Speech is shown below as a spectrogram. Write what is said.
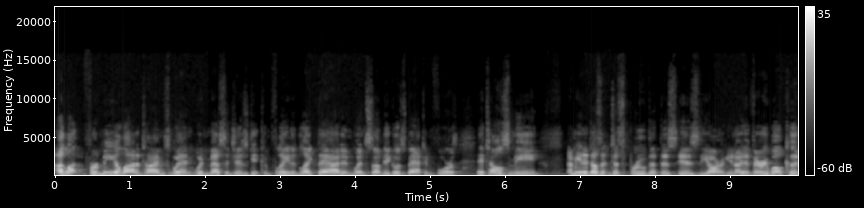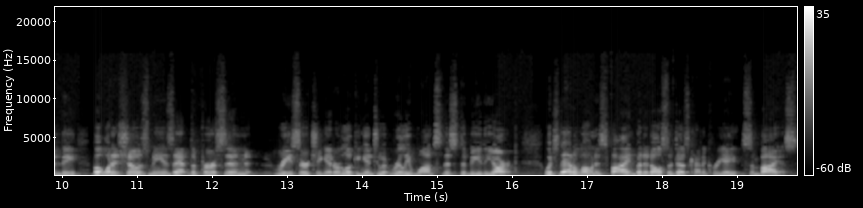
a lot, for me, a lot of times when, when messages get conflated like that and when somebody goes back and forth, it tells me, I mean, it doesn't disprove that this is the Ark. You know, it very well could be. But what it shows me is that the person researching it or looking into it really wants this to be the Ark, which that alone is fine, but it also does kind of create some bias.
